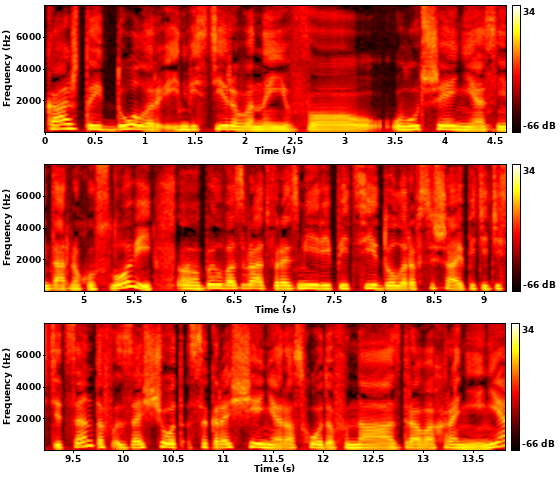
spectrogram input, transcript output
каждый доллар, инвестированный в улучшение санитарных условий, а, был возврат в размере 5 долларов США и 50 центов за счет сокращения расходов на здравоохранение,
